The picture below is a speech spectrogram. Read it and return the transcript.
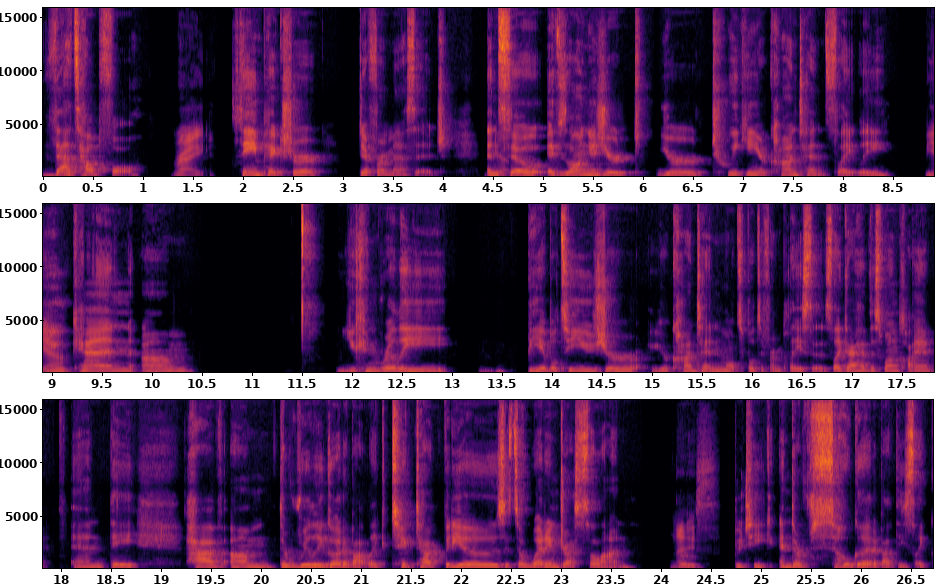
that's helpful. Right. Same picture, different message. And Yep. so as long as you're you're tweaking your content slightly, Yeah. you can um you can really be able to use your your content in multiple different places. Like I have this one client and they have um they're really good about like TikTok videos. It's a wedding dress salon. Nice. Boutique and they're so good about these like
